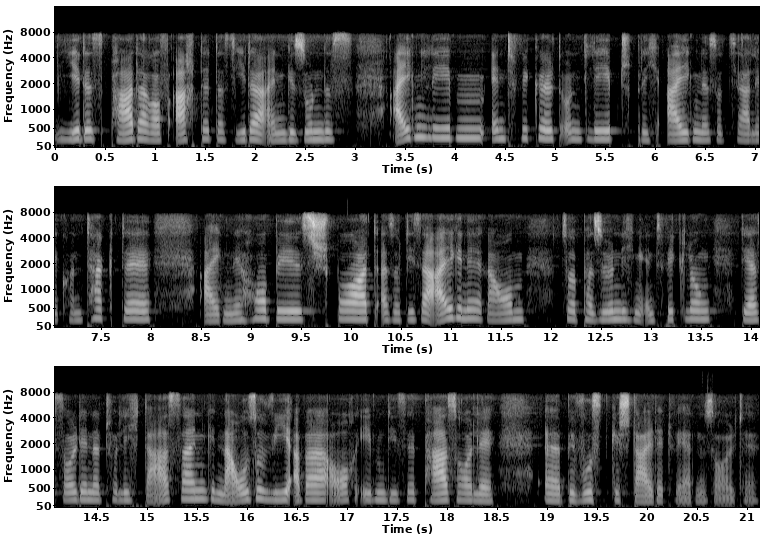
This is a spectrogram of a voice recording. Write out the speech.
jedes Paar darauf achtet, dass jeder ein gesundes Eigenleben entwickelt und lebt, sprich eigene soziale Kontakte, eigene Hobbys, Sport, also dieser eigene Raum zur persönlichen Entwicklung, der sollte natürlich da sein, genauso wie aber auch eben diese Paarsäule äh, bewusst gestaltet werden sollte.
